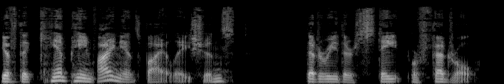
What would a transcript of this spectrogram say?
You have the campaign finance violations that are either state or federal,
